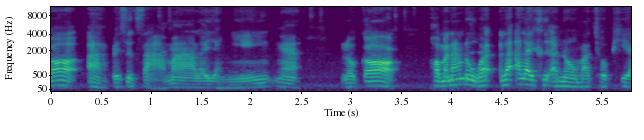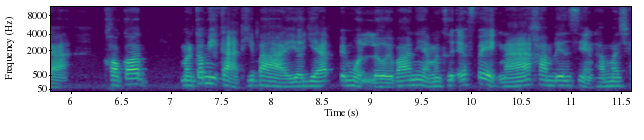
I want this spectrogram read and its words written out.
ก็อะไปศึกษามาอะไรอย่างนี้ไงแล้วก็พอมานั่งดูว่า แล้วอะไรคือ onomatopoeia เขาก็ มันก็มีการอธิบายเยอะแยะไปหมดเลยว่าเนี่ยมันคือเอฟเฟกต์นะคำเลียนเสียงธรรมช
